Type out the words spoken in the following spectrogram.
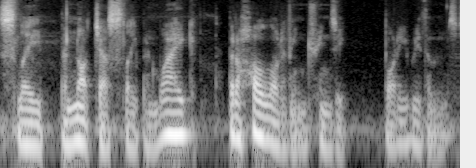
sleep, and not just sleep and wake, but a whole lot of intrinsic body rhythms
